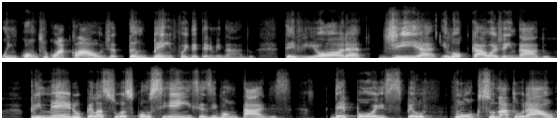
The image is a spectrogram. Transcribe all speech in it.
O encontro com a Cláudia também foi determinado. Teve hora, dia e local agendado. Primeiro pelas suas consciências e vontades, depois pelo fluxo natural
